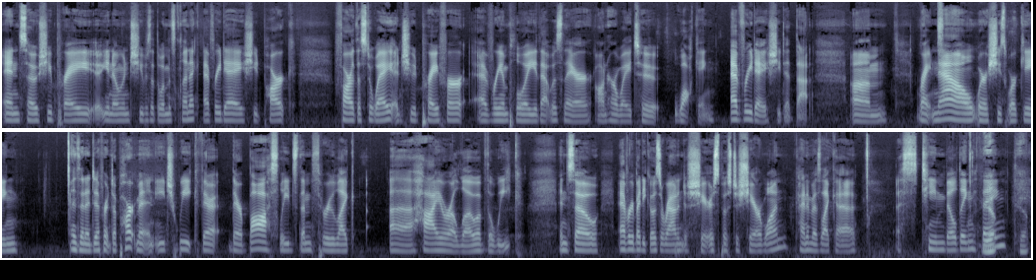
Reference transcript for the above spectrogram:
And so she pray, you know, when she was at the women's clinic every day, she'd park farthest away and she would pray for every employee that was there on her way to walking. Every day she did that. Um, right now, where she's working, is in a different department and each week their their boss leads them through like a high or a low of the week and so everybody goes around and just share is supposed to share one kind of as like a, a team building thing yep.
